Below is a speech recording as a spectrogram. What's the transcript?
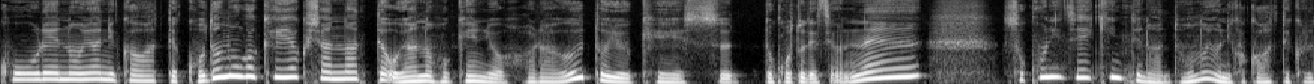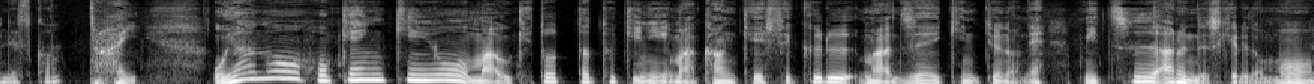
高齢の親に代わって子供が契約者になって親の保険料を払うというケースのことですよね。そこに税金っていうのはどのように関わってくるんですか？はい。親の保険金を、まあ、受け取った時に、まあ、関係してくる、まあ、税金っていうのはね、3つあるんですけれども、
